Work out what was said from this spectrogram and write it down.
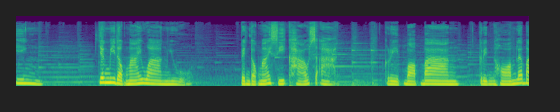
หิ้งยังมีดอกไม้วางอยู่ เป็นดอกไม้สีขาวสะอาด กรีบบอบบาง กลิ่นหอมและใบ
